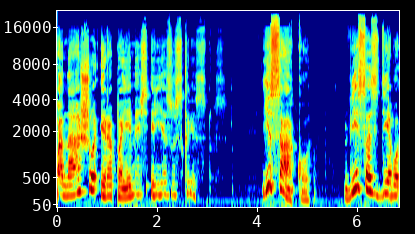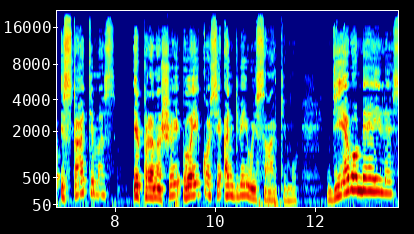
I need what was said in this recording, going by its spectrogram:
Panašu yra paėmęs ir Jėzus Kristus. Jis sako, visas Dievo įstatymas ir pranašai laikosi ant dviejų įsakymų - Dievo meilės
